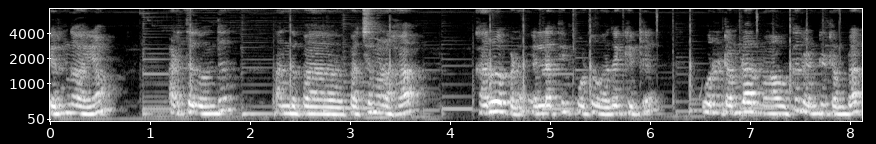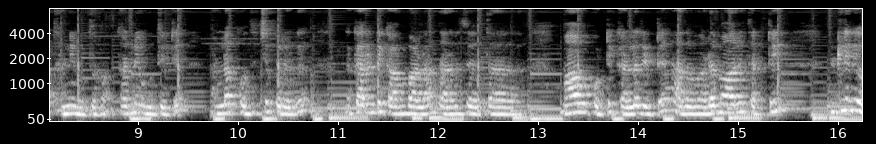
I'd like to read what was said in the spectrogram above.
பெருங்காயம் அடுத்தது வந்து அந்த ப பச்சை மிளகா கருவேப்பிலை எல்லாத்தையும் போட்டு வதக்கிட்டு ஒரு டம்ளர் மாவுக்கு ரெண்டு டம்ளர் தண்ணி ஊற்றணும் தண்ணி ஊற்றிட்டு நல்லா கொதித்த பிறகு இந்த கரண்டி காம்பாலாம் அந்த அரிசி த மாவு கொட்டி கிளறிட்டு அதை வடை மாதிரி தட்டி இட்லிக்கு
